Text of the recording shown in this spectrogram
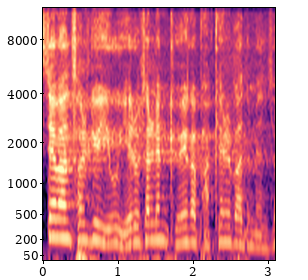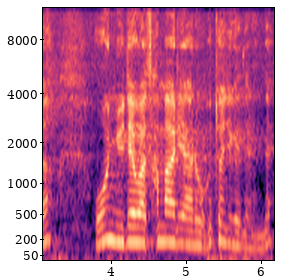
스테반 설교 이후 예루살렘 교회가 박해를 받으면서 온 유대와 사마리아로 흩어지게 되는데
